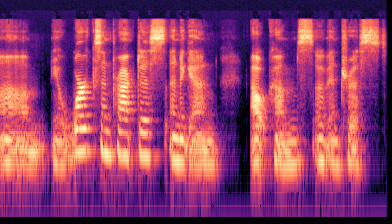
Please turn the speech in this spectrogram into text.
um, you know, works in practice, and again, outcomes of interest.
